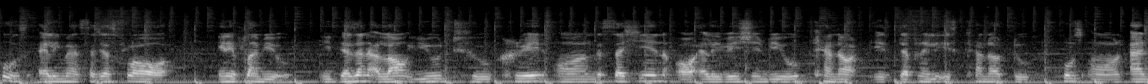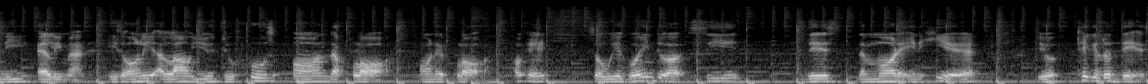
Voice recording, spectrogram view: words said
whose elements such as floor in a plan view it doesn't allow you to create on the section or elevation view cannot. It definitely is cannot to host on any element. It's only allow you to host on the floor on a floor. Okay so we are going to uh, see this the model in here. You take a look this.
